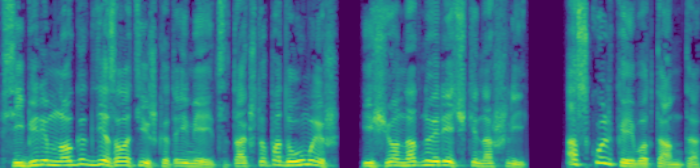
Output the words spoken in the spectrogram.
в Сибири много где золотишко-то имеется, так что подумаешь, еще на одной речке нашли. А сколько его там-то?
